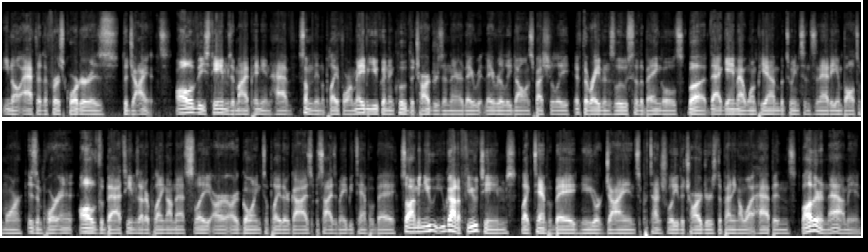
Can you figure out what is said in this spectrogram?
you know, after the first quarter is the Giants. All of these teams in my opinion have something to play for. Maybe you can include the Chargers in there. They they really don't, especially if the Ravens lose to the Bengals. But that game at 1 p.m. between Cincinnati and Baltimore is important. All of the bad teams that are playing on that slate are, are going to play their guys besides maybe Tampa Bay. So I mean you you got a few teams like Tampa Bay, New York Giants, potentially the Chargers depending on what happens. But other than that, I mean,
